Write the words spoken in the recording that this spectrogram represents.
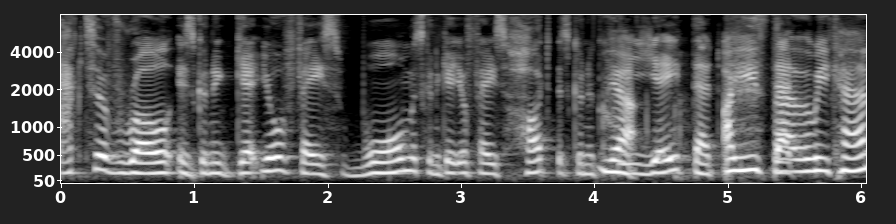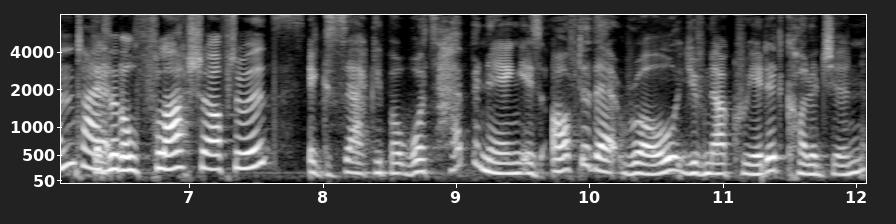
active roll is going to get your face warm. It's going to get your face hot. It's going to create yeah. that. I used that, that the weekend. I had a little flush afterwards. Exactly. But what's happening is after that roll, you've now created collagen.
